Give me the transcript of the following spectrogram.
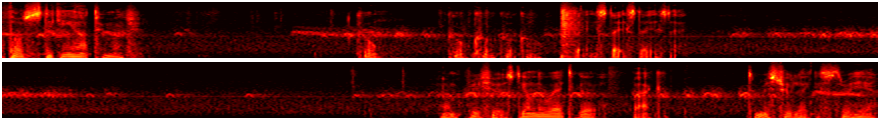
I thought it was sticking out too much. Cool. Cool, cool, cool, cool. Stay, stay, stay, stay. I'm pretty sure it's the only way to go back to Mystery Lake is through here.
